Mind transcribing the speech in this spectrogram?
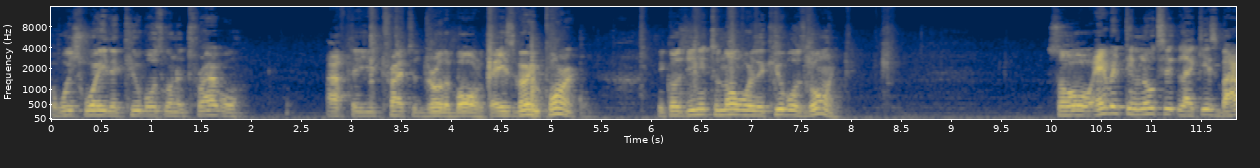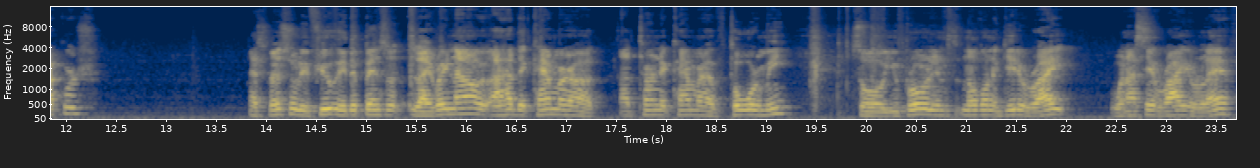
which way the cue ball is going to travel after you try to draw the ball. Okay, it's very important because you need to know where the cue ball is going. So everything looks like it's backwards especially if you it depends like right now i have the camera i turn the camera toward me. So you probably not going to get it right. When i say right or left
